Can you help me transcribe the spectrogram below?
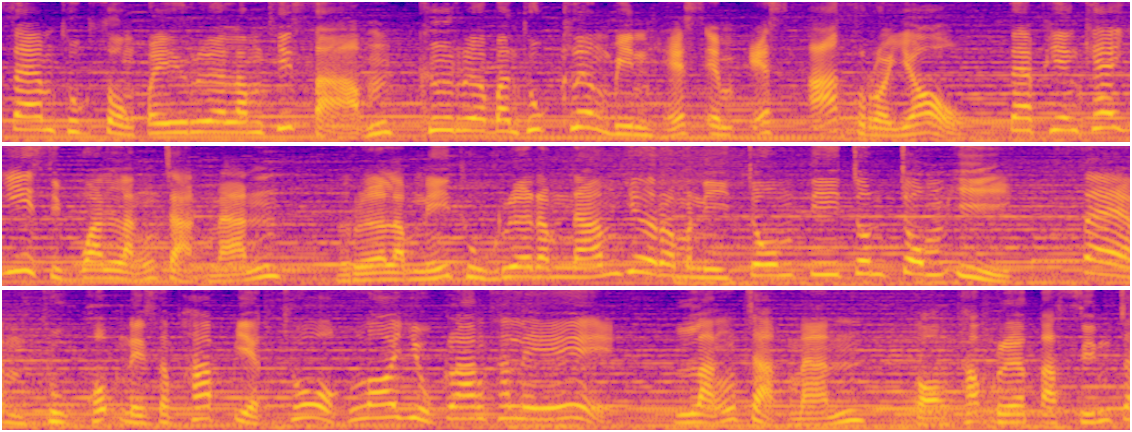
แซมถูกส่งไปเรือลำที่ 3 คือเรือบรรทุกเครื่องบิน HMS Ark Royal แต่เพียงแค่ 20 วันหลังจากนั้น เรือลำนี้ถูกเรือดำน้ำเยอรมนีโจมตีจนจมอีก แซมถูกพบในสภาพเปียกโชกลอยอยู่กลางทะเล หลังจากนั้นกองทัพเรือตัดสินใจ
